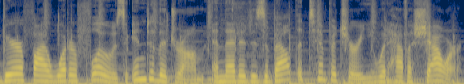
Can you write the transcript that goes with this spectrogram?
verify water flows into the drum and that it is about the temperature you would have a shower.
